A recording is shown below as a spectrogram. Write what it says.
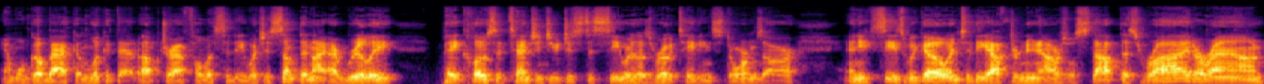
And we'll go back and look at that updraft helicity, which is something I, I really pay close attention to just to see where those rotating storms are. And you can see as we go into the afternoon hours, we'll stop this right around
